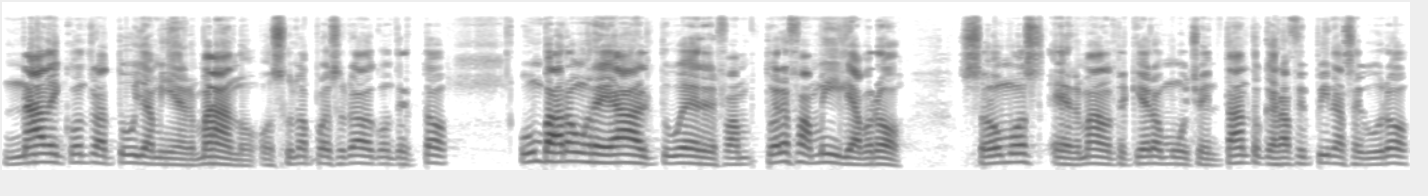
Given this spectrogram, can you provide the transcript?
nada en contra tuya, mi hermano. Osuna por su lado contestó, un varón real tú eres, tú eres familia, bro. Somos hermanos, te quiero mucho. En tanto que Rafi Pina aseguró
